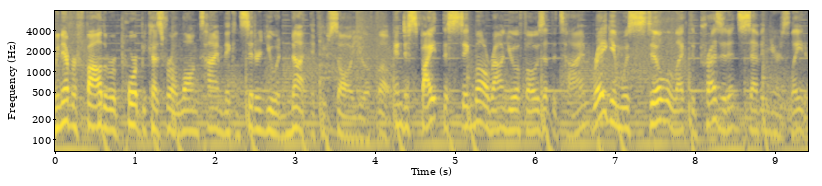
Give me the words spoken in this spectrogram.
We never filed a report because for a long time they considered you a nut if you saw a UFO. And despite the stigma around UFOs at the time, Reagan was still elected president seven years later.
